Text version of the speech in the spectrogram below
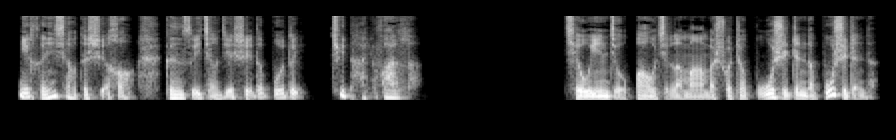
你很小的时候跟随蒋介石的部队去台湾了。”邱音就抱紧了妈妈，说：“这不是真的，不是真的。”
